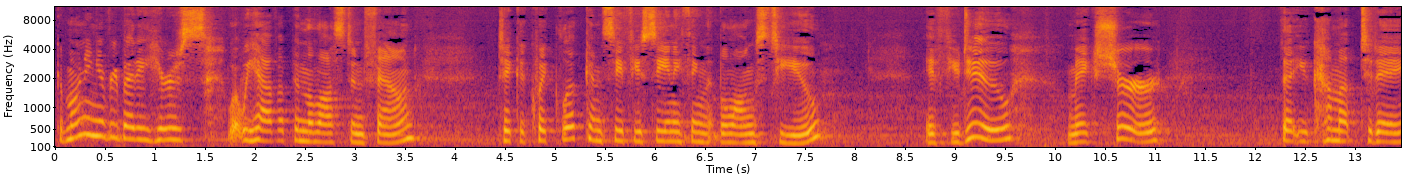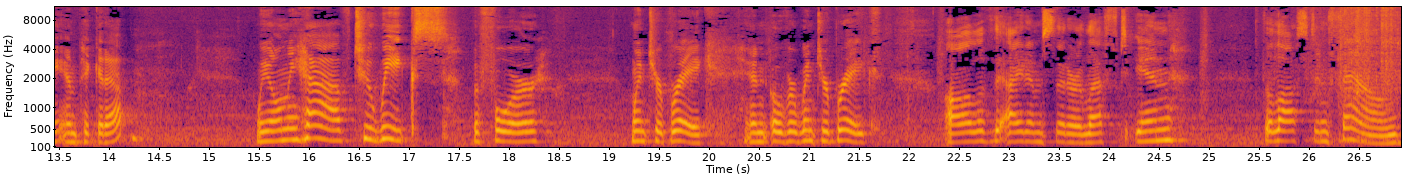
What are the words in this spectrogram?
Good morning, everybody. Here's what we have up in the Lost and Found. Take a quick look and see if you see anything that belongs to you. If you do, make sure that you come up today and pick it up. We only have two weeks before winter break, and over winter break, all of the items that are left in the lost and found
